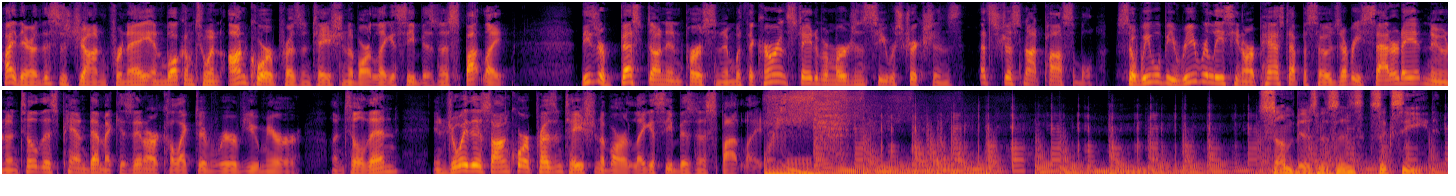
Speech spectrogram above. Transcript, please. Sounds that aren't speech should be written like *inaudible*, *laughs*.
Hi there, this is John Frenaye, and welcome to an encore presentation of our Legacy Business Spotlight. These are best done in person, and with the current state of emergency restrictions, that's just not possible. So we will be re-releasing our past episodes every Saturday at noon until this pandemic is in our collective rearview mirror. Until then, enjoy this encore presentation of our Legacy Business Spotlight. Some businesses succeed,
